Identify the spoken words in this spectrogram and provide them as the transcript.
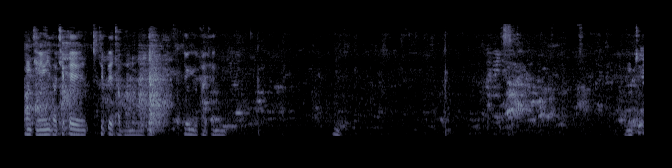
방 진행이다. 집회 집회 잡아놓고 여기 다 되는. 음. 공주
